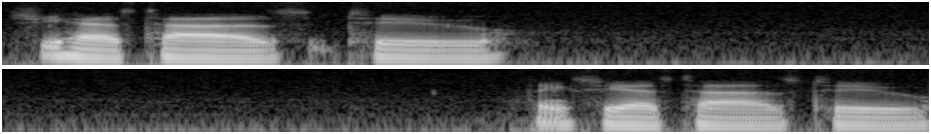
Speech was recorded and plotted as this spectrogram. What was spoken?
she has ties to. I think she has ties to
